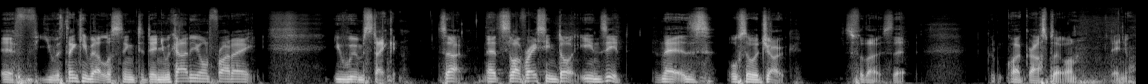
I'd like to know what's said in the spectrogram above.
if you were thinking about listening to Daniel Ricciardi on Friday, you were mistaken. So that's loveracing.nz, and that is also a joke for those that couldn't quite grasp that one, Daniel.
